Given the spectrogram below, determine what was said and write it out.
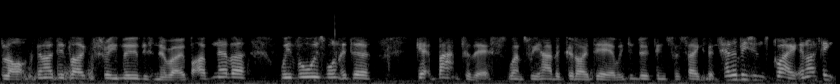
block. Then I did like three movies in a row. But I've never. We've always wanted to get back to this once we had a good idea. We didn't do things for the sake of it. Television's great, and I think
